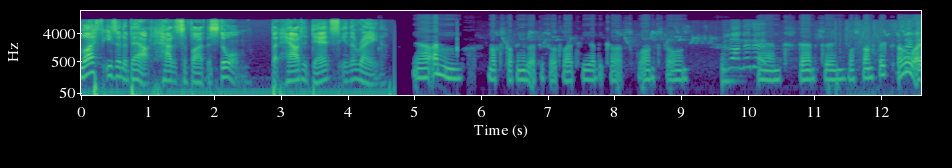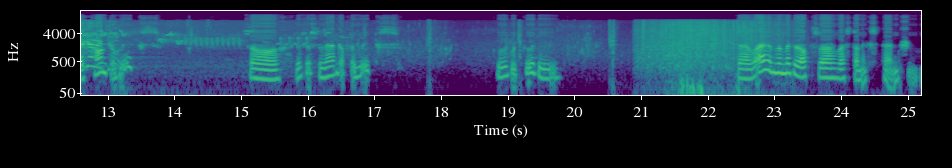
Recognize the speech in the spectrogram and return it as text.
Life isn't about how to survive the storm, but how to dance in the rain. Yeah, I'm not stopping the episode right here because brownstone Plan and dancing was done. Size Oh, I found the? Greeks. So this is the land of the Greeks. Goody goody. They're right in the middle of the western expansion.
